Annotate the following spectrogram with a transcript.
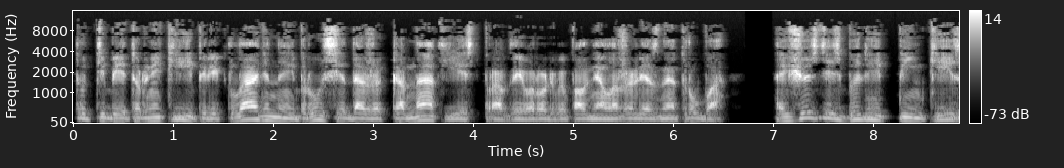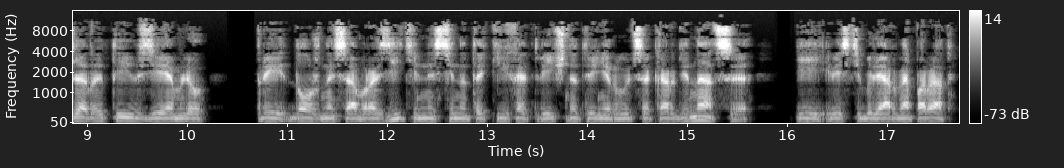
Тут тебе и турники, и перекладины, и брусья, даже канат есть, правда, его роль выполняла железная труба. А еще здесь были пеньки, зарытые в землю. При должной сообразительности на таких отлично тренируется координация и вестибулярный аппарат.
